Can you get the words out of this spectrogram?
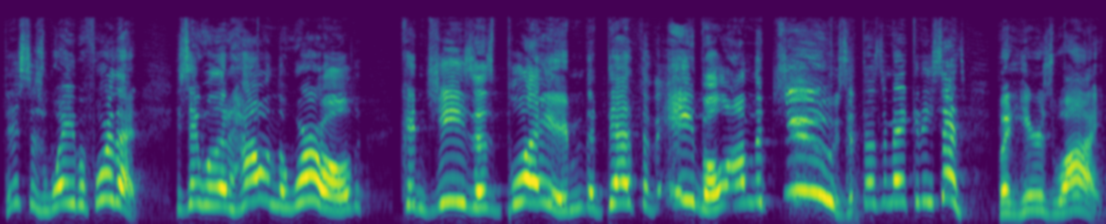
This is way before that. You say, well, then how in the world can Jesus blame the death of Abel on the Jews? It doesn't make any sense. But here's why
